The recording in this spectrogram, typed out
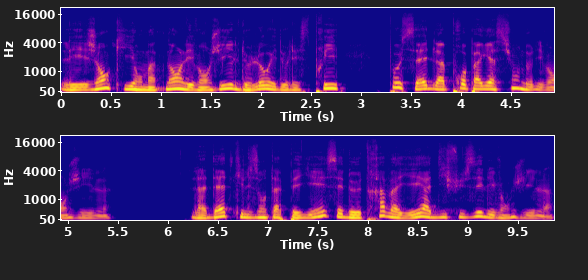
les gens qui ont maintenant l'évangile de l'eau et de l'esprit possèdent la propagation de l'évangile. La dette qu'ils ont à payer, c'est de travailler à diffuser l'évangile.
